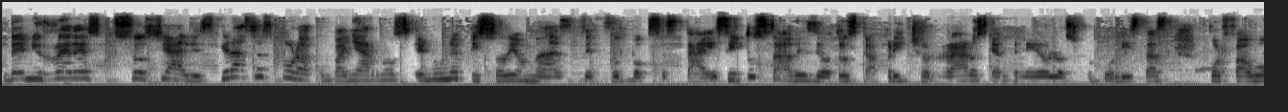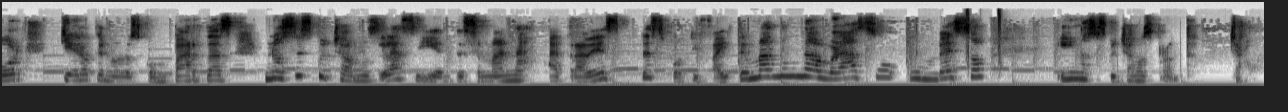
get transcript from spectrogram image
de mis redes sociales. Gracias por acompañarnos en un episodio más de Footbox Style. Si tú sabes de otros caprichos raros que han tenido los futbolistas, por favor, quiero que nos los compartas. Nos escuchamos la siguiente semana a través de Spotify. Te mando un abrazo, un beso y nos escuchamos pronto. Chao.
